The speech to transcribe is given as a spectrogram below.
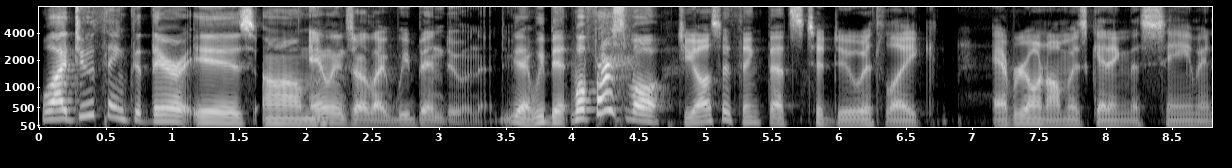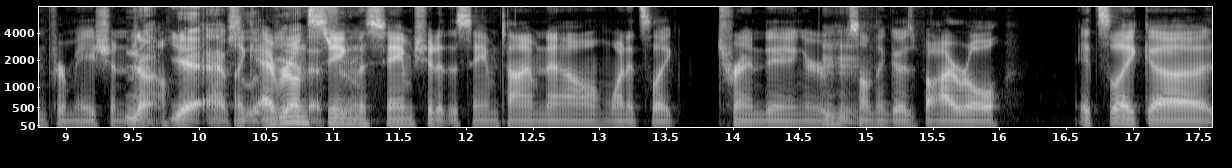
Well, I do think that there is. um Aliens are like, we've been doing that. Dude. Yeah, we've been. Well, first of all, Do you also think that's to do with like everyone almost getting the same information? No, yeah, absolutely. Like everyone's that's seeing true. the same shit at the same time now when it's like trending or Mm-hmm. something goes viral. It's like uh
